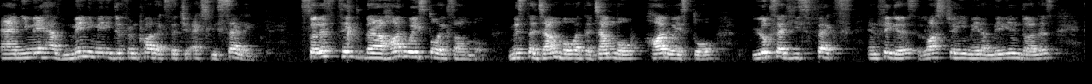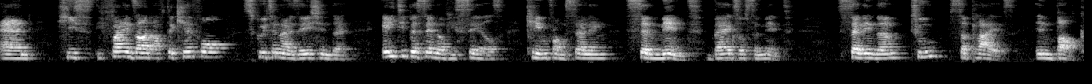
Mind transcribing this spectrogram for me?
and you may have many, many different products that you're actually selling. So let's take the hardware store example. Mr. Jumbo at the Jumbo hardware store looks at his facts and figures. Last year he made a million dollars and he's, he finds out after careful scrutinization that 80% of his sales came from selling cement, bags of cement. selling them to suppliers in bulk.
